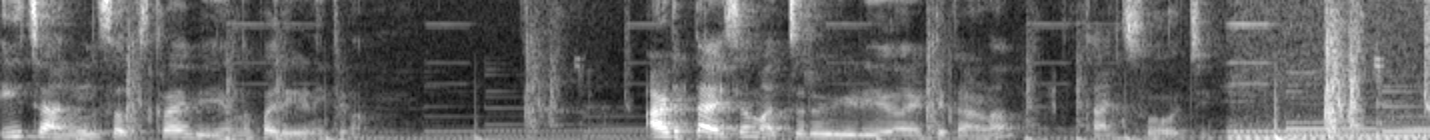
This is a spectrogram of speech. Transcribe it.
ഈ ചാനൽ സബ്സ്ക്രൈബ് ചെയ്യുമെന്ന് പരിഗണിക്കണം. അടുത്ത ആഴ്ച മറ്റൊരു വീഡിയോ ആയിട്ട് കാണാം. താങ്ക്സ് ഫോർ വാച്ചിങ്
